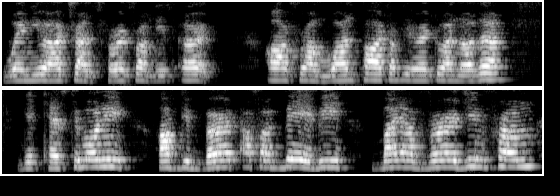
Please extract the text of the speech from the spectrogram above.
when you are transferred from this earth or from one part of the earth to another. The testimony of the birth of a baby by a virgin from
